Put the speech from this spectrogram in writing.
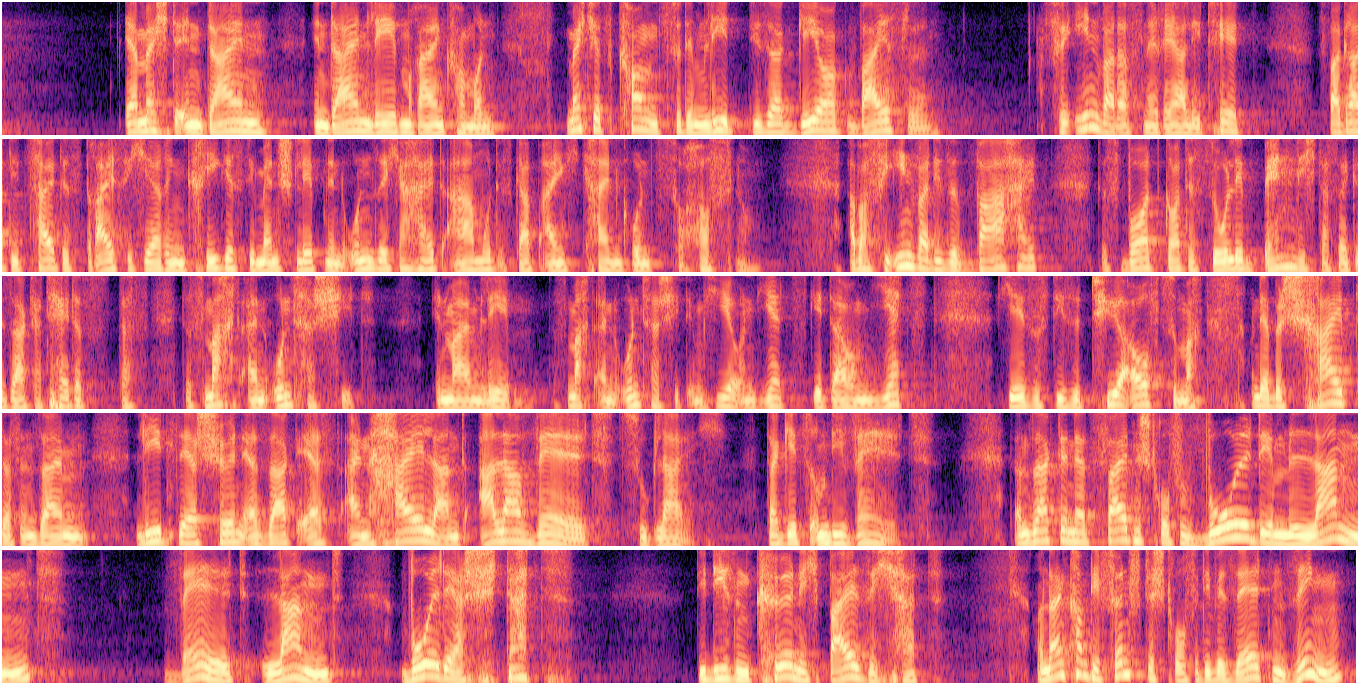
er möchte in dein, in dein Leben reinkommen. Und ich möchte jetzt kommen zu dem Lied dieser Georg Weißel. Für ihn war das eine Realität. Es war gerade die Zeit des 30-jährigen Krieges. Die Menschen lebten in Unsicherheit, Armut. Es gab eigentlich keinen Grund zur Hoffnung. Aber für ihn war diese Wahrheit, das Wort Gottes so lebendig, dass er gesagt hat, hey, das, das, das macht einen Unterschied in meinem Leben. Das macht einen Unterschied im Hier und Jetzt. Es geht darum, jetzt Jesus diese Tür aufzumachen. Und er beschreibt das in seinem Lied sehr schön. Er sagt, er ist ein Heiland aller Welt zugleich. Da geht es um die Welt. Dann sagt er in der zweiten Strophe, wohl dem Land, Welt, Land, wohl der Stadt, die diesen König bei sich hat. Und dann kommt die fünfte Strophe, die wir selten singen,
